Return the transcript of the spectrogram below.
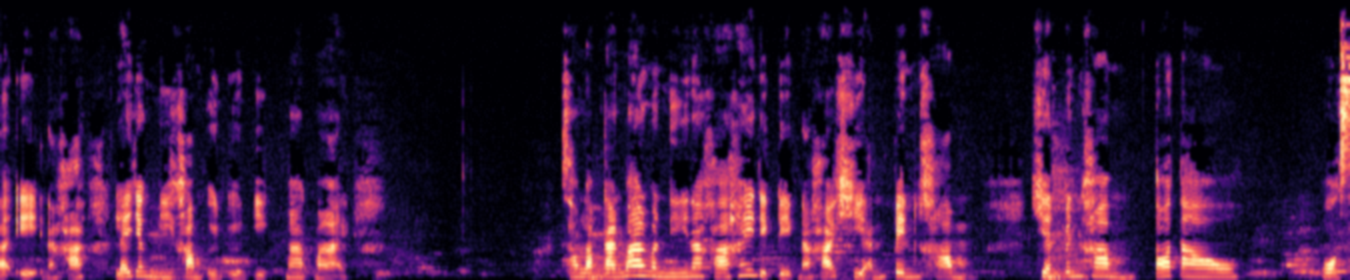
ระเอะนะคะ และยังมีคำอื่นๆอีกมากมายสำหรับการบ้านวันนี้นะคะ ให้เด็กๆนะคะ เขียนเป็นคำเขียนเป็นคำต่อเตาบวกส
